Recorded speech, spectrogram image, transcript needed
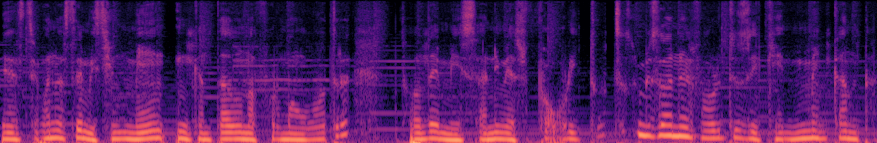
es, bueno, esta emisión me han encantado de una forma u otra. Son de mis animes favoritos. Estos son mis animes favoritos y que me encantan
